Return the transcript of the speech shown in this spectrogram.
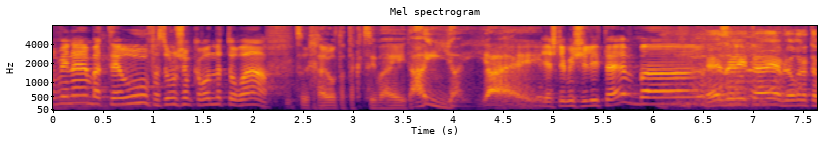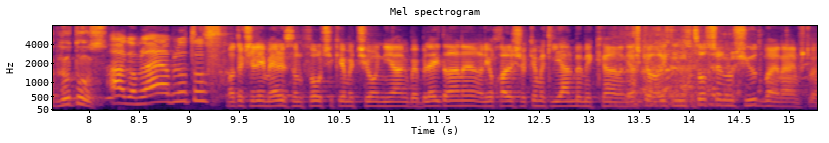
לא מבינה, הם בטירוף, עשו לנו שם כבוד מטורף. צריכה להיות התקציבאית. איי, איי, איי. יש לי מישהי להתאהב בה. איזה להתאהב? לא הורדת את הבלוטוס? אה, גם לה היה בלוטוס? מותק שלי אם האריסון פורד שיקם את שון יאנג בבלייד ראנר, אני אוכל לשקם את ליאן במקאן, אני אשכרה ראיתי ניצוץ של אנושיות בעיניים שלו.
